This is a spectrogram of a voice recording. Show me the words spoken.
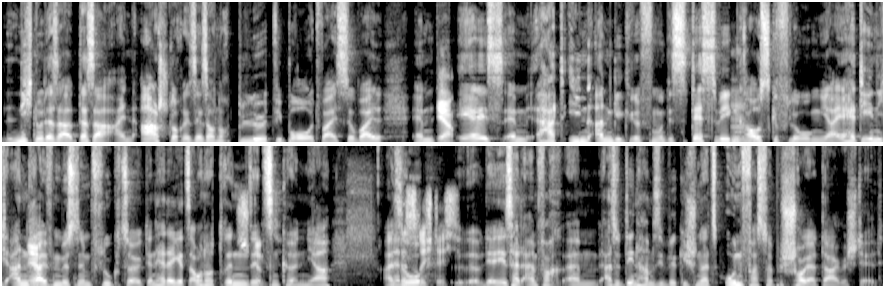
nicht nur, dass er, dass er ein Arschloch ist, er ist auch noch blöd wie Brot, weißt du, weil ähm, Ja. er ist, ähm, hat ihn angegriffen und ist deswegen rausgeflogen, ja. Er hätte ihn nicht angreifen müssen im Flugzeug, dann hätte er jetzt auch noch drinnen Stimmt. sitzen können, ja. das Also, ist richtig. äh, der ist halt einfach, ähm, also den haben sie wirklich schon als unfassbar bescheuert dargestellt.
